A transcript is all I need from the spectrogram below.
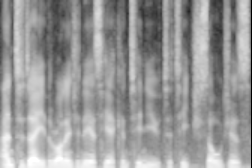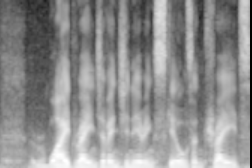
And today the Royal Engineers here continue to teach soldiers wide range of engineering skills and trades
